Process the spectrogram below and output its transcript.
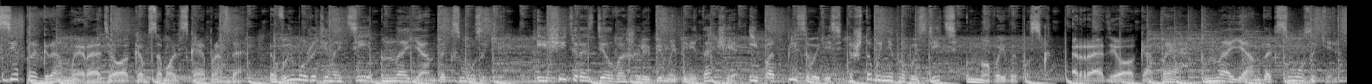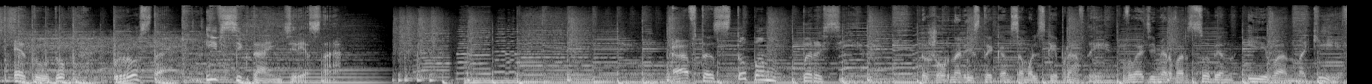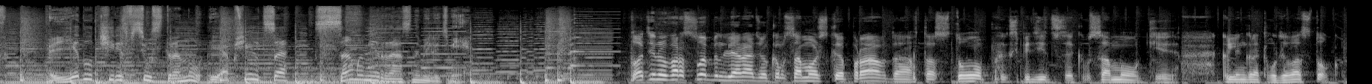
Все программы радио Комсомольская правда вы можете найти на Яндекс Музыке. Ищите раздел вашей любимой передачи и подписывайтесь, чтобы не пропустить новый выпуск. Радио КП на Яндекс Музыке. Это удобно, просто и всегда интересно. Автостопом по России. Журналисты «Комсомольской правды» Владимир Варсобин и Иван Макеев едут через всю страну и общаются с самыми разными людьми. Владимир Варсобин для радио «Комсомольская правда», «Автостоп», экспедиция комсомолки Калининград-Владивосток.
